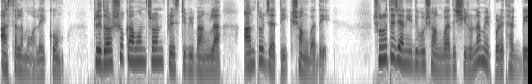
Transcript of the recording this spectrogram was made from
আসসালামু আলাইকুম। প্রিয়দর্শক আমন্ত্রণ প্রেস টিভি বাংলা আন্তর্জাতিক সংবাদে। শুরুতে জানিয়ে দিব সংবাদ শিরোনাম, এরপরে থাকবে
